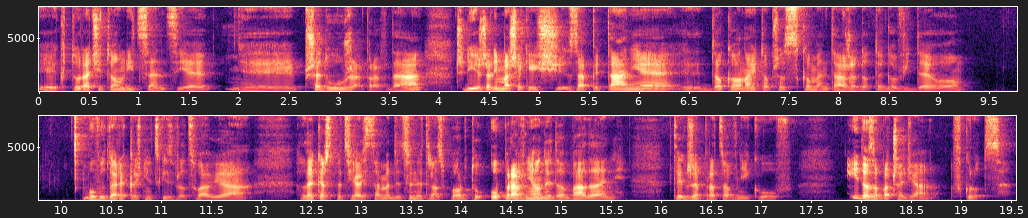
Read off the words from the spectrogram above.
yy, która Ci tą licencję yy, przedłuża, prawda? Czyli jeżeli masz jakieś zapytanie, yy, dokonaj to przez komentarze do tego wideo. Mówił Darek Kraśnicki z Wrocławia, lekarz specjalista medycyny transportu, uprawniony do badań tychże pracowników i do zobaczenia wkrótce.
